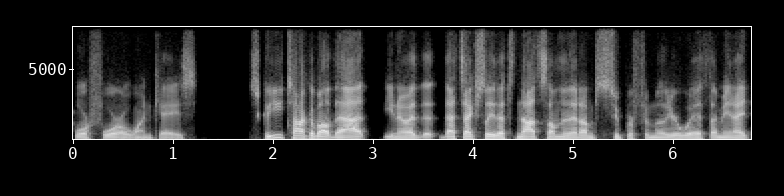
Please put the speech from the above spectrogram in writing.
or 401ks. So could you talk about that? You know, that's actually that's not something that I'm super familiar with. I mean, I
